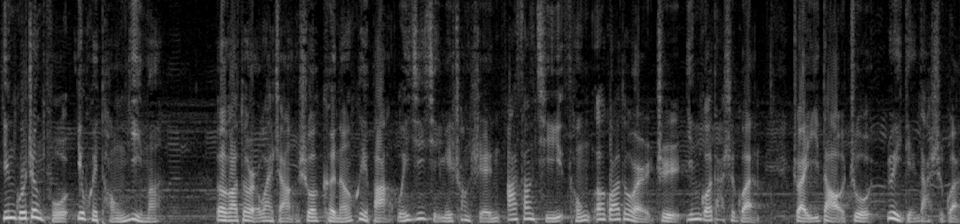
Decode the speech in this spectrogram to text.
英国政府又会同意吗？厄瓜多尔外长说，可能会把维基解密创始人阿桑奇从厄瓜多尔至英国大使馆转移到驻瑞典大使馆。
